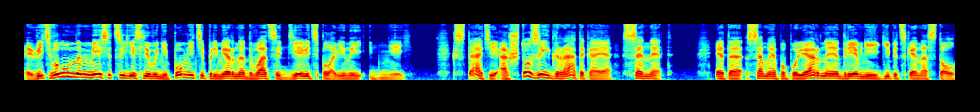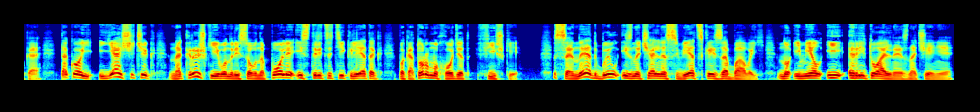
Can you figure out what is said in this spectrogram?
Ведь в лунном месяце, если вы не помните, примерно 29 с половиной дней. Кстати, а что за игра такая «Сенет»? Это самая популярная древнеегипетская настолка. Такой ящичек, на крышке его нарисовано поле из 30 клеток, по которому ходят фишки. Сенет был изначально светской забавой, но имел и ритуальное значение.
